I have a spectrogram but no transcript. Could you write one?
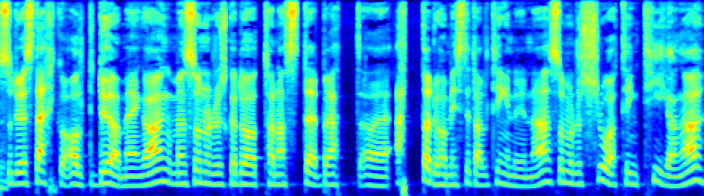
så du er sterk og alt dør med en gang. Men så når du skal da ta neste brett eh, etter du har mistet alle tingene dine, så må du slå ting ti ganger.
